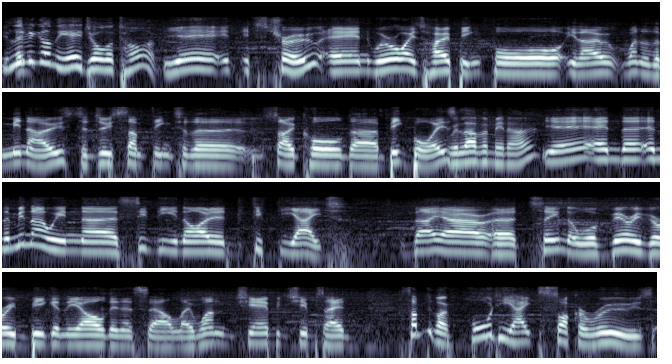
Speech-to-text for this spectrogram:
You're living on the edge all the time. Yeah, it, it's true, and we're always hoping for you know one of the minnows to do something to the so-called uh, big boys. We love a minnow. Yeah, and the and the minnow in uh, Sydney United 58. They are a team that were very very big in the old NSL. They won championships. They had something like 48 Socceroos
